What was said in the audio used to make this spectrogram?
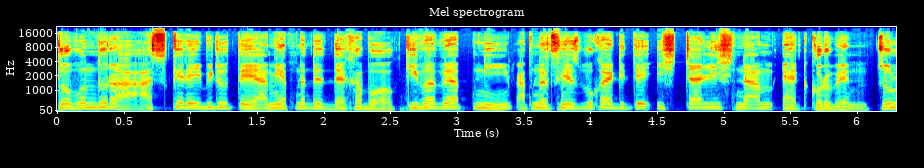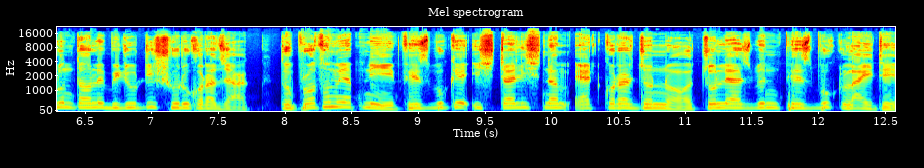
তো বন্ধুরা, আজকের এই ভিডিওতে আমি আপনাদের দেখাবো কীভাবে আপনি আপনার ফেসবুক আইডিতে স্টাইলিশ নাম অ্যাড করবেন। চলুন তাহলে ভিডিওটি শুরু করা যাক। তো প্রথমে আপনি ফেসবুকে স্টাইলিশ নাম অ্যাড করার জন্য চলে আসবেন ফেসবুক লাইটে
